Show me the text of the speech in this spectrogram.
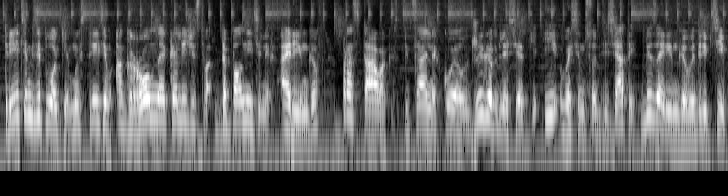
В третьем зиплоке мы встретим огромное количество дополнительных орингов, проставок, специальных койл-джигов для сетки и 810 безоринговый дриптип.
